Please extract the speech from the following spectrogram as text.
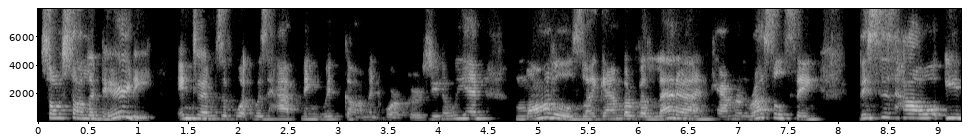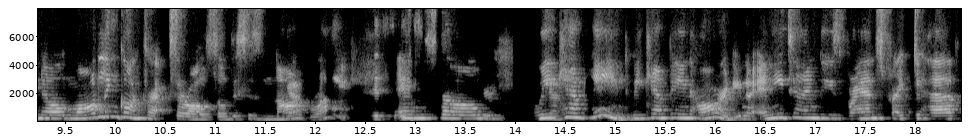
saw solidarity in terms of what was happening with garment workers. You know, we had models like Amber Valletta and Cameron Russell saying, this is how, you know, modeling contracts are also, this is not yeah. right. It's, and so we yeah. campaigned we campaigned hard you know anytime these brands tried to have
